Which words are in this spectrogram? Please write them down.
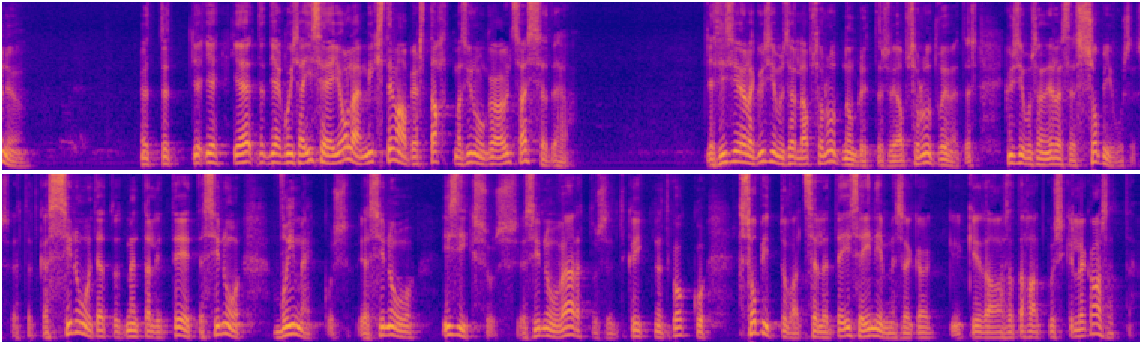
on ju et, et ja, ja, ja, kui sa ise ei ole, miks tema peaks tahtma sinuga üldse asja teha? ja siis ei ole küsimus jälle absoluutnumbrites või absoluutvõimetes, küsimus on jälle selles sobivuses, et, et kas sinu teatud mentaliteet ja sinu võimekus ja sinu isiksus ja sinu väärtused, kõik need kokku sobituvad selle teise inimesega, keda sa tahad kuskile kaasata.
